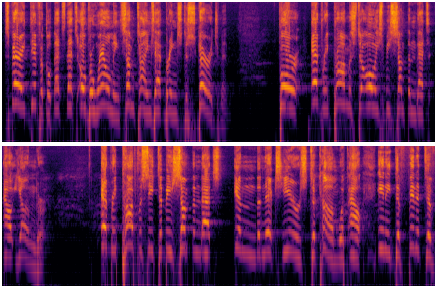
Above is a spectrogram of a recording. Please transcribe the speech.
It's very difficult. That's that's overwhelming. Sometimes that brings discouragement for every promise to always be something that's out yonder. Every prophecy to be something that's in the next years to come without any definitive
